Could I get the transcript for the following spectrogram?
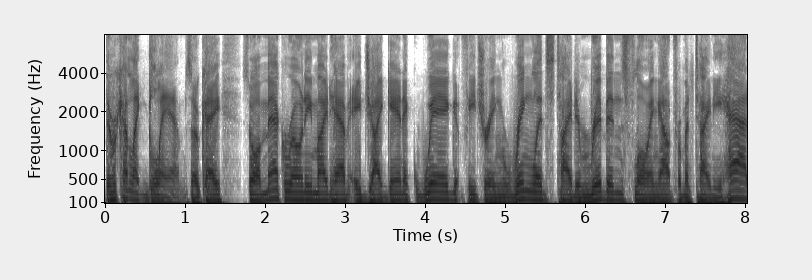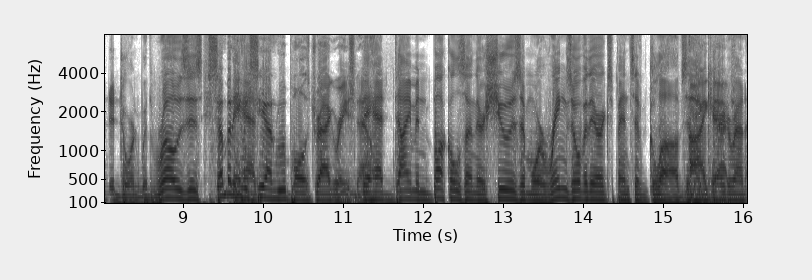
They were kind of like glams. Okay, so a macaroni might have a gigantic wig featuring ringlets tied in ribbons flowing out from a tiny hat adorned with roses. Somebody you see on RuPaul's Drag Race now. They had diamond buckles on their shoes and wore rings over their expensive gloves. And they I carried around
